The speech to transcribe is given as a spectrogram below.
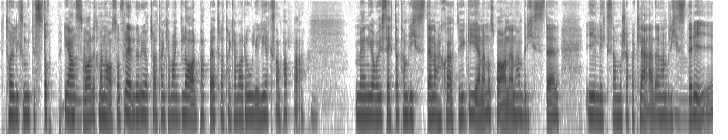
det tar ju liksom inte stopp, det ansvaret man har som förälder. Och jag tror att han kan vara en glad pappa, jag tror att han kan vara en rolig, leksam pappa. Mm. Men jag har ju sett att han brister när han sköter hygienen hos barnen. Han brister i liksom att köpa kläder, han brister i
